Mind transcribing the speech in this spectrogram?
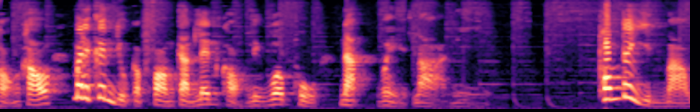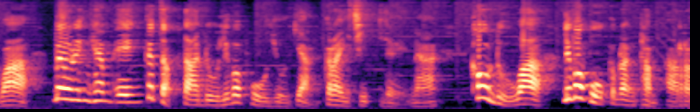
ของเขา ไม่ได้ขึ้นอยู่กับฟอร์มการเล่นของลิเวอร์พูลณเวลานี้ ผมได้ยินมาว่าเบลลิงแฮมเองก็จับตาดูลิเวอร์พูลอยู่อย่างใกล้ชิดเลยนะ เขาดูว่าลิเวอร์พูลกำลังทำอะไร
